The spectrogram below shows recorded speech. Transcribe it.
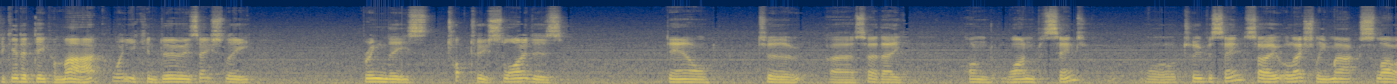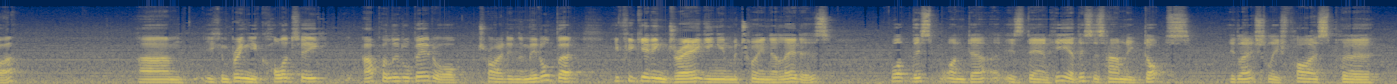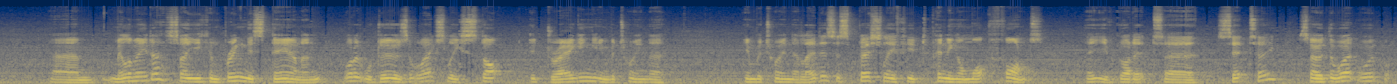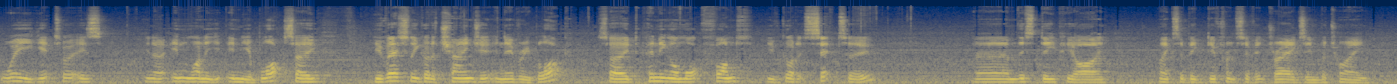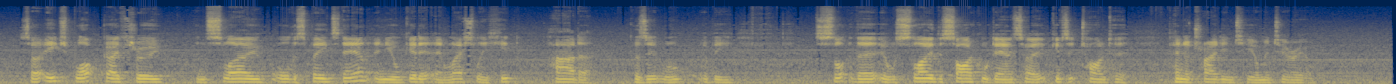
to get a deeper mark, what you can do is actually bring these top two sliders down to uh, so they on 1% or 2%, so it will actually mark slower. Um, you can bring your quality up a little bit or try it in the middle, but if you're getting dragging in between the letters, what this one down, is down here, this is how many dots it actually fires per um, millimeter. So you can bring this down and what it will do is it will actually stop it dragging in between the in between the letters, especially if you depending on what font that you've got it uh, set to. So the where you get to it is, you know, in one of your, in your block. So you've actually got to change it in every block. So depending on what font you've got it set to, um, this DPI makes a big difference if it drags in between. So each block go through and slow all the speeds down and you'll get it, it'll actually hit harder because it will be the, it will slow the cycle down so it gives it time to penetrate into your material.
